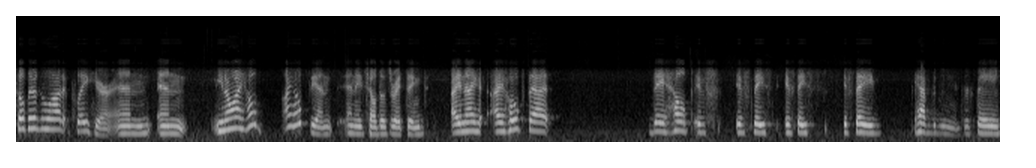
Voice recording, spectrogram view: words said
So there's a lot at play here, and and you know I hope I hope the NHL does the right thing, and I I hope that they help if if they if they if they have the means if they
